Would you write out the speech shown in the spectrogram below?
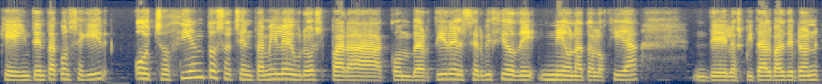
que intenta conseguir 880.000 euros para convertir el servicio de neonatología del Hospital Valdebrón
